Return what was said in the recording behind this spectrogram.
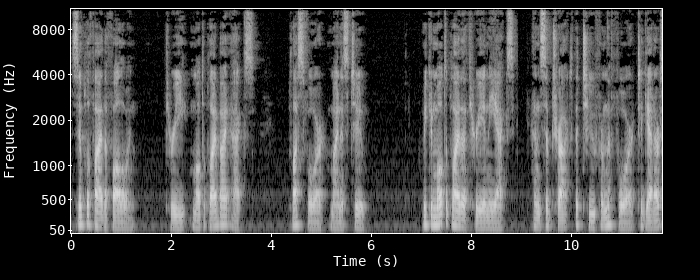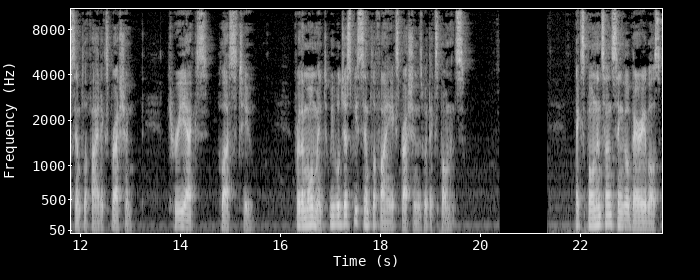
Simplify the following. 3 multiplied by x plus 4 minus 2. We can multiply the 3 and the x and subtract the 2 from the 4 to get our simplified expression. 3x plus 2. For the moment, we will just be simplifying expressions with exponents. Exponents on single variables.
